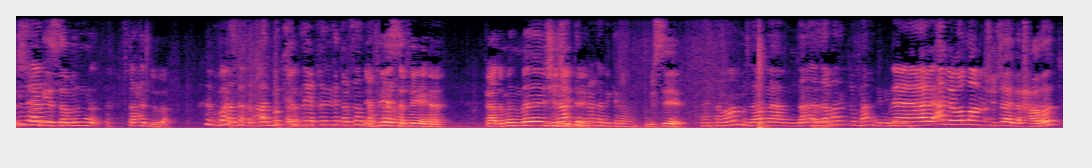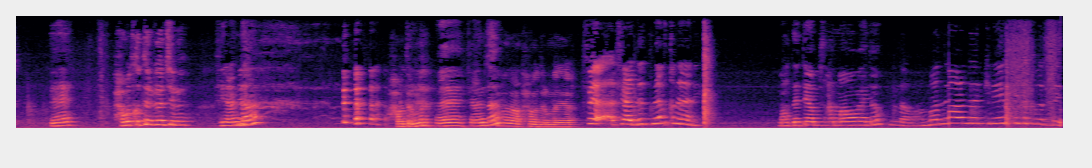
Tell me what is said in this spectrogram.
الساقيسة من فتح الدولة قد بك خذ لي خلي لي قرصان يا فيها سفيه في هذا من ما لا جيته معنا بكرة. بيصير تمام. لا زمان كنت باخذ لا أنا والله شو جايبه حامد؟ إيه؟ حامد قلت لك تجيبه في عندها؟ حامد رمان؟ إيه في عندها؟ حامد رمان في في عندنا اثنين قناني. ما حطيتيها مسح ماما وحده؟ لا ما عندها كليات كي تودي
